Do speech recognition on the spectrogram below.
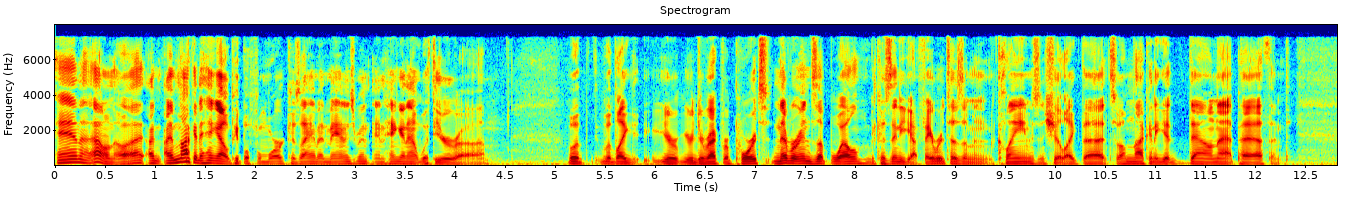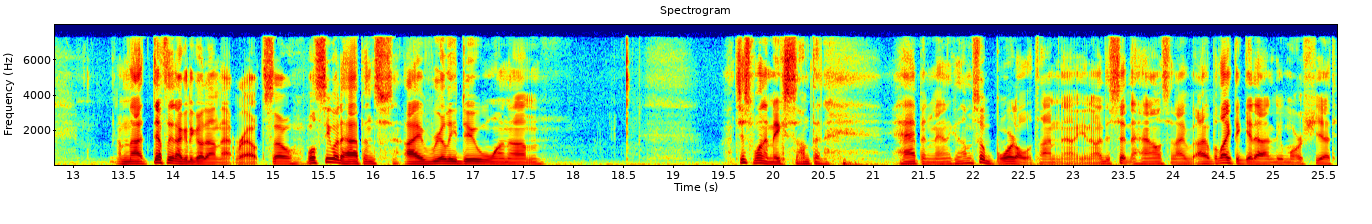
And I don't know. I, I'm not going to hang out with people from work because I am in management, and hanging out with your uh, with with like your your direct reports never ends up well because then you got favoritism and claims and shit like that. So I'm not going to get down that path, and I'm not definitely not going to go down that route. So we'll see what happens. I really do want um just want to make something happen, man, because I'm so bored all the time now. You know, I just sit in the house and I I would like to get out and do more shit.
